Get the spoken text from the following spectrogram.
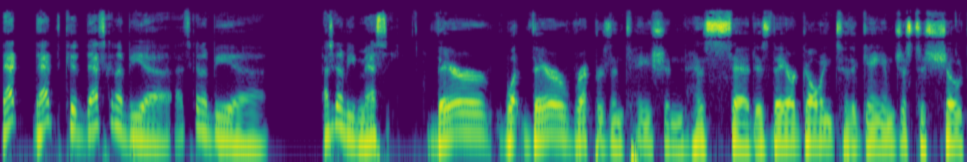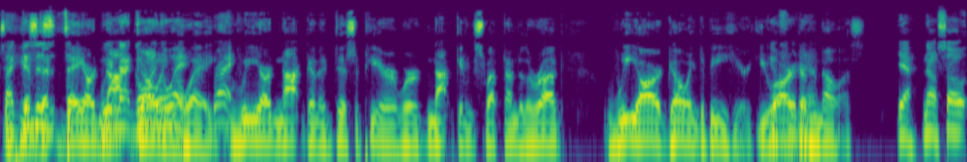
that that could that's going to be a that's going to be a that's going to be messy. Their what their representation has said is they are going to the game just to show to like him that they are not, not, going, going away. away. Right. We are not going to disappear. We're not getting swept under the rug. We are going to be here. You Good are going to know us. Yeah, no. So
